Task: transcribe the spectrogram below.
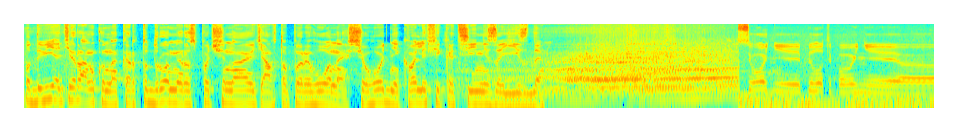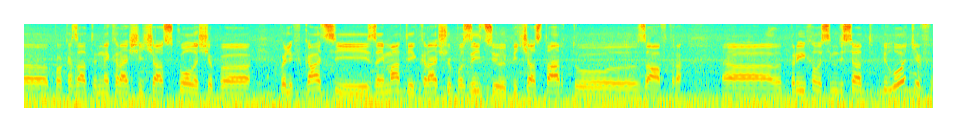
О 9 ранку на картодромі розпочинають автоперегони. Сьогодні кваліфікаційні заїзди. Сьогодні пілоти повинні е, показати найкращий час кола, щоб е, кваліфікації займати кращу позицію під час старту завтра. Е, Приїхало 70 пілотів.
